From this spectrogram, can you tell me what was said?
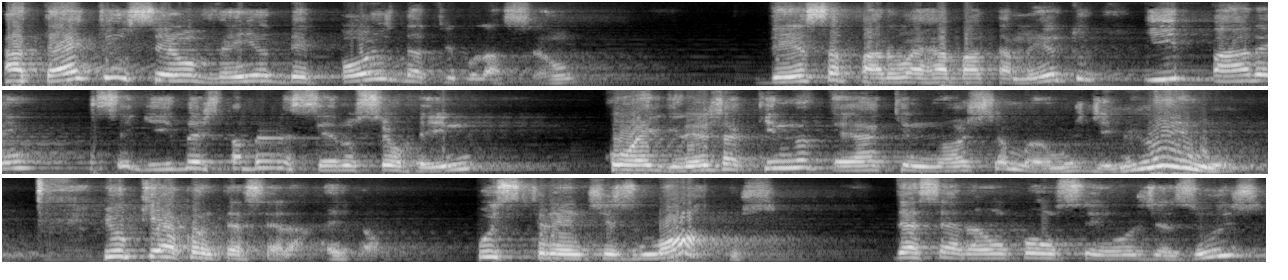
Até que o Senhor venha depois da tribulação, desça para o arrebatamento e para em seguida estabelecer o seu reino com a igreja aqui na terra que nós chamamos de milênio. E o que acontecerá então? Os crentes mortos descerão com o Senhor Jesus,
